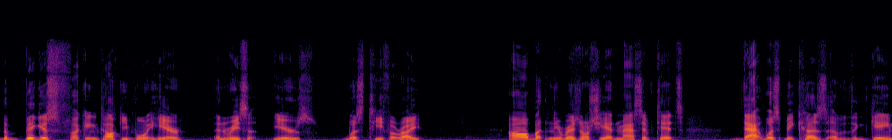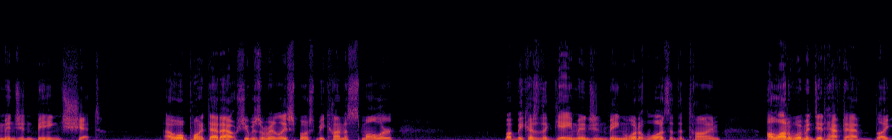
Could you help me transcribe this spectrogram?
the biggest fucking talking point here in recent years was Tifa, right? Oh, but in the original she had massive tits. That was because of the game engine being shit. I will point that out. She was originally supposed to be kind of smaller, but because of the game engine being what it was at the time, a lot of women did have to have like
